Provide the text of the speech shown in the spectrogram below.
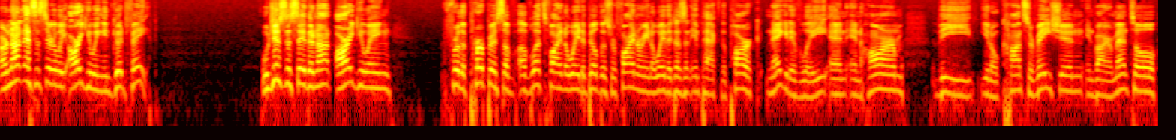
are not necessarily arguing in good faith. Which is to say they're not arguing for the purpose of, of let's find a way to build this refinery in a way that doesn't impact the park negatively and, and harm the you know conservation, environmental,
